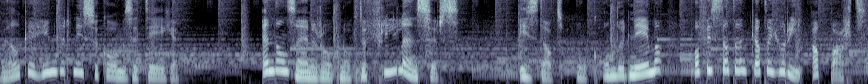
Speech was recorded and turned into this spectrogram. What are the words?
welke hindernissen komen ze tegen? En dan zijn er ook nog de freelancers. Is dat ook ondernemen of is dat een categorie apart?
